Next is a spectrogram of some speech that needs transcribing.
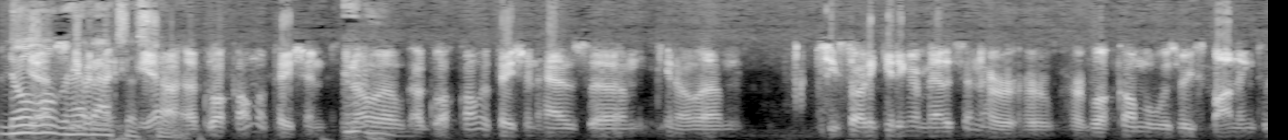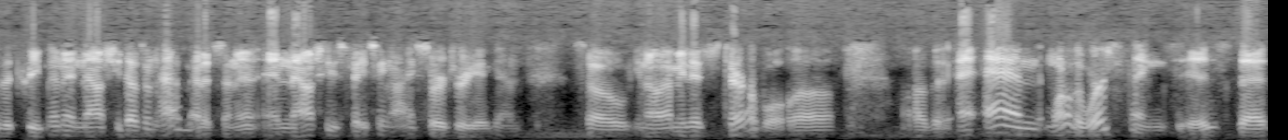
no, no Yes, longer have even, access Yeah, to it. a glaucoma patient. You know, a, a glaucoma patient has, um, you know, um, she started getting her medicine. Her, her her glaucoma was responding to the treatment, and now she doesn't have medicine, and, and now she's facing eye surgery again. So, you know, I mean, it's terrible. Uh, uh, the, and one of the worst things is that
